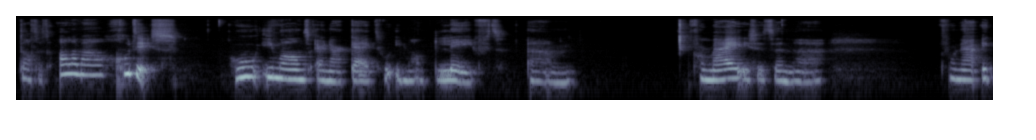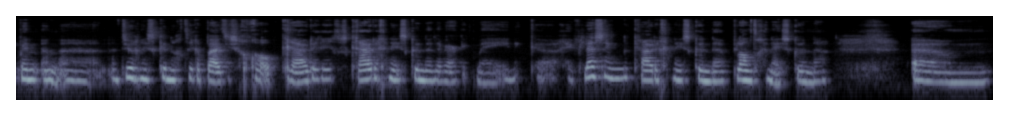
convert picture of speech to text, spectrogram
dat het allemaal goed is. Hoe iemand er naar kijkt, hoe iemand leeft voor mij is het een. Uh, ik ben een uh, natuurgeneeskundig therapeutisch vooral op kruidenricht. Dus kruidengeneeskunde, daar werk ik mee. En ik uh, geef les in de kruidengeneeskunde, plantgeneeskunde. Um,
